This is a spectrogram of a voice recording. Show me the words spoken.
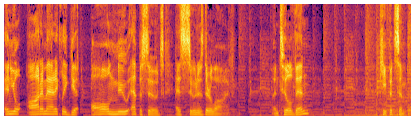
and you'll automatically get all new episodes as soon as they're live. Until then, keep it simple.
